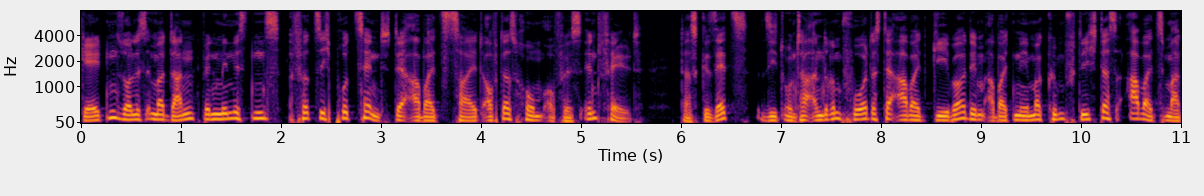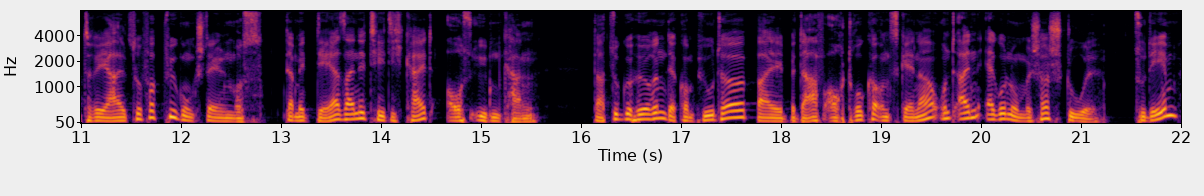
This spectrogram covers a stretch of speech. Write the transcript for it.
Gelten soll es immer dann, wenn mindestens 40 Prozent der Arbeitszeit auf das Homeoffice entfällt. Das Gesetz sieht unter anderem vor, dass der Arbeitgeber dem Arbeitnehmer künftig das Arbeitsmaterial zur Verfügung stellen muss, damit der seine Tätigkeit ausüben kann. Dazu gehören der Computer, bei Bedarf auch Drucker und Scanner und ein ergonomischer Stuhl. Zudem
